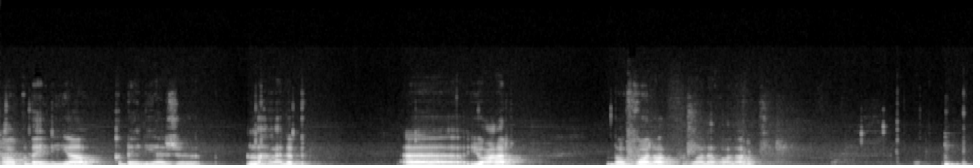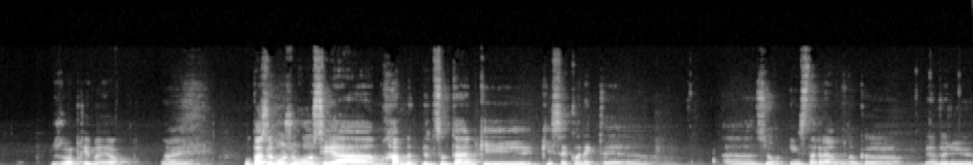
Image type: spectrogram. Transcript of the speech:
en Qbailiya. Qbailiya, je. Allah ghalib. Euh, Yu'ar. Donc voilà, voilà, voilà. Je vous en prie, Maya. Ouais. On passe le bonjour aussi à Mohamed Ben Sultan qui, qui s'est connecté euh, euh, sur Instagram. Donc, bienvenue.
